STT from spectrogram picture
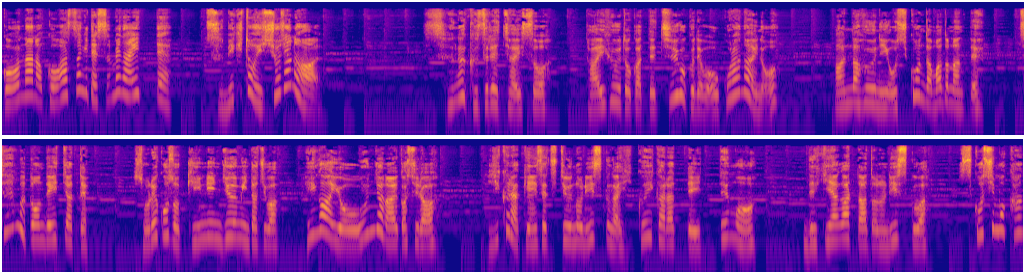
こんなの怖すぎて住めないって、積み木と一緒じゃない。すぐ崩れちゃいそう。台風とかって中国では起こらないの？あんな風に押し込んだ窓なんて全部飛んでいっちゃって、それこそ近隣住民たちは被害を負うんじゃないかしら。いくら建設中のリスクが低いからって言っても、出来上がった後のリスクは少しも考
